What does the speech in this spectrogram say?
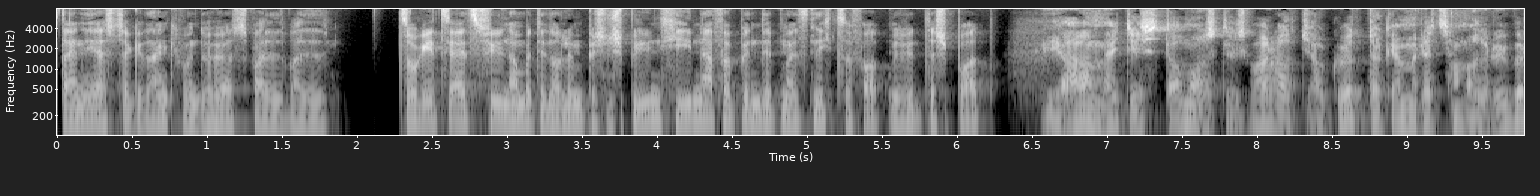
dein erster Gedanke, wenn du hörst, weil, weil so geht es ja jetzt vielen auch mit den Olympischen Spielen. China verbindet man jetzt nicht sofort mit Wintersport. Ja, mei, das damals, das war halt, ja gut, da gehen wir jetzt einmal rüber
